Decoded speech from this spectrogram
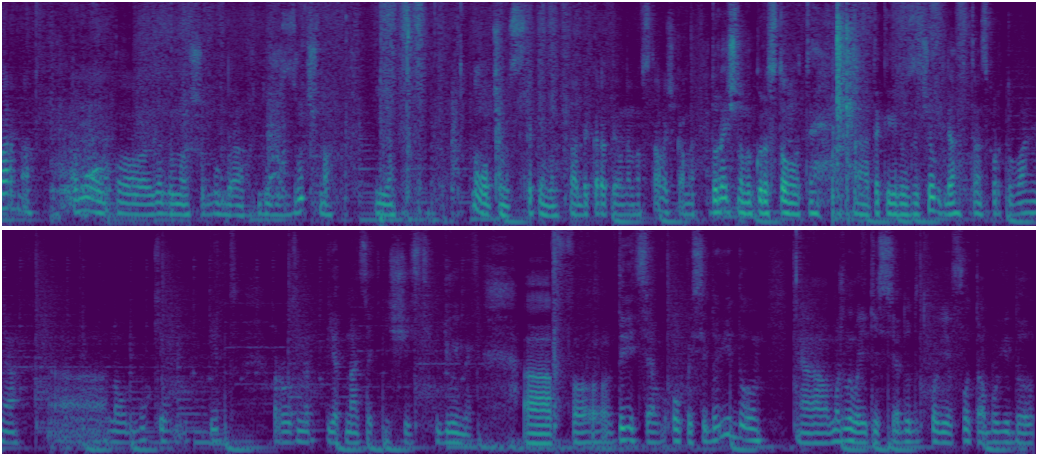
гарна, тому я думаю, що буде дуже зручно і ну, в общем, з такими та, декоративними вставочками. Доречно використовувати такий рюкзачок для транспортування ноутбуків під розмір 15,6 дюймів. Дивіться в описі до відео. Можливо, якісь додаткові фото або відео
